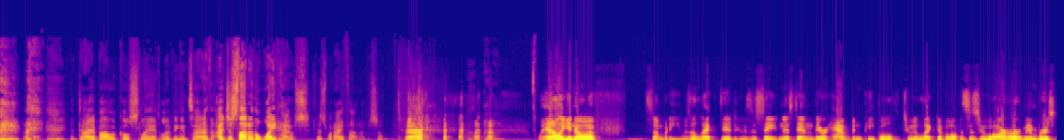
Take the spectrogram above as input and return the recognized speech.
a diabolical slant living inside. I, I just thought of the White House, is what I thought of. So, well, you know, if somebody was elected who's a Satanist, and there have been people to elective offices who are our members,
